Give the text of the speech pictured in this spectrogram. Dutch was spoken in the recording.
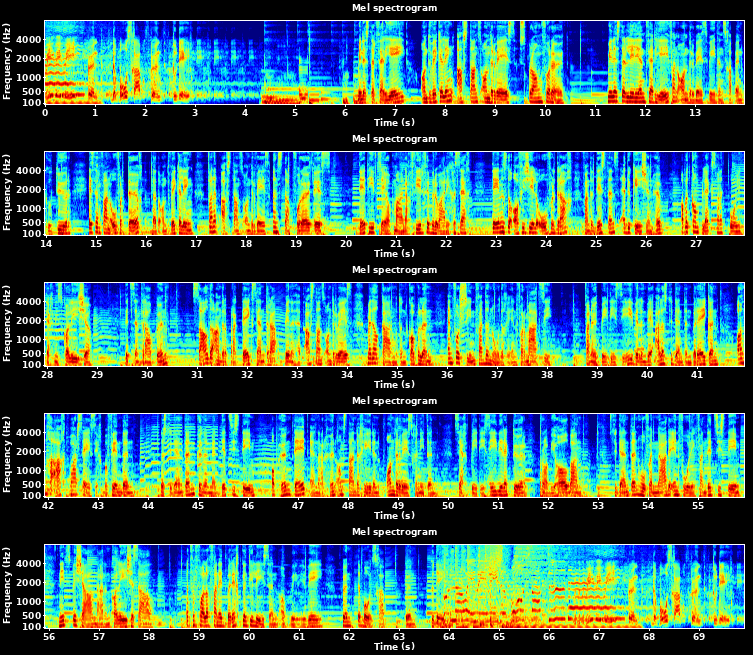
www.deboodschap.today. Minister Ferrier, ontwikkeling afstandsonderwijs, sprong vooruit. Minister Lilian Ferrier van Onderwijs, Wetenschap en Cultuur is ervan overtuigd dat de ontwikkeling van het afstandsonderwijs een stap vooruit is. Dit heeft zij op maandag 4 februari gezegd tijdens de officiële overdracht van de Distance Education Hub op het complex van het Polytechnisch College. Dit centraal punt zal de andere praktijkcentra binnen het afstandsonderwijs met elkaar moeten koppelen en voorzien van de nodige informatie. Vanuit PTC willen wij alle studenten bereiken, ongeacht waar zij zich bevinden. De studenten kunnen met dit systeem op hun tijd en naar hun omstandigheden onderwijs genieten, zegt PTC-directeur Robbie Holband. Studenten hoeven na de invoering van dit systeem niet speciaal naar een collegezaal. Het vervolg van dit bericht kunt u lezen op www.deboodschap.today. www.deboodschap.today.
